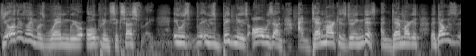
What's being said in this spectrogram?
The other time was when we were opening successfully. It was it was big news always on, and Denmark is doing this, and Denmark is like that was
